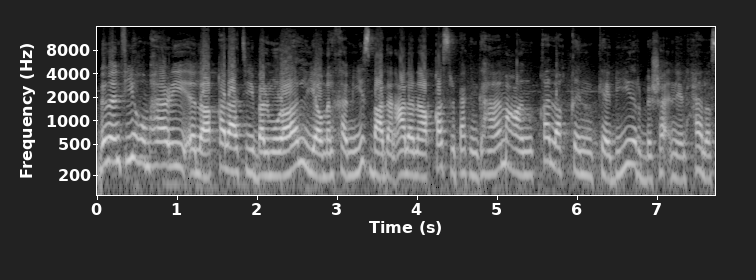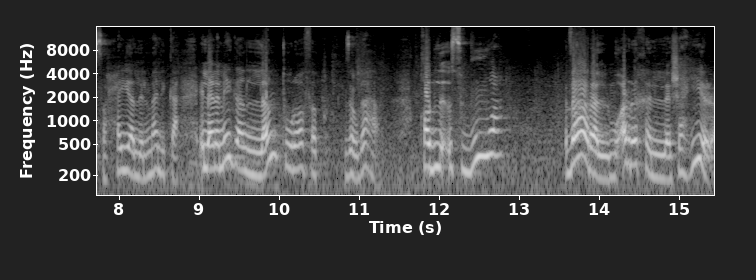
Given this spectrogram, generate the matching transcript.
بمن فيهم هاري إلى قلعة بالمورال يوم الخميس بعد أن أعلن قصر باكنغهام عن قلق كبير بشأن الحالة الصحية للملكة إلا أن ميغان لم ترافق زوجها. قبل أسبوع ظهر المؤرخ الشهير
